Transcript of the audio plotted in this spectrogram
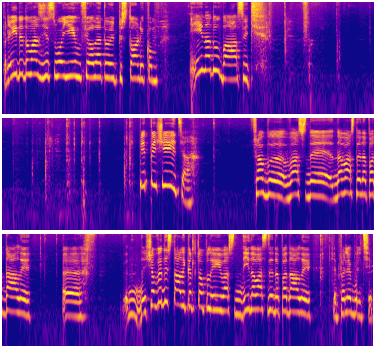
Прийде до вас зі своїм фіолетовим пістоліком і надубасить. Підпишіться, щоб вас не, на вас не нападали. Е, щоб ви не стали картоплею і, вас, і на вас не нападали перебульці.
